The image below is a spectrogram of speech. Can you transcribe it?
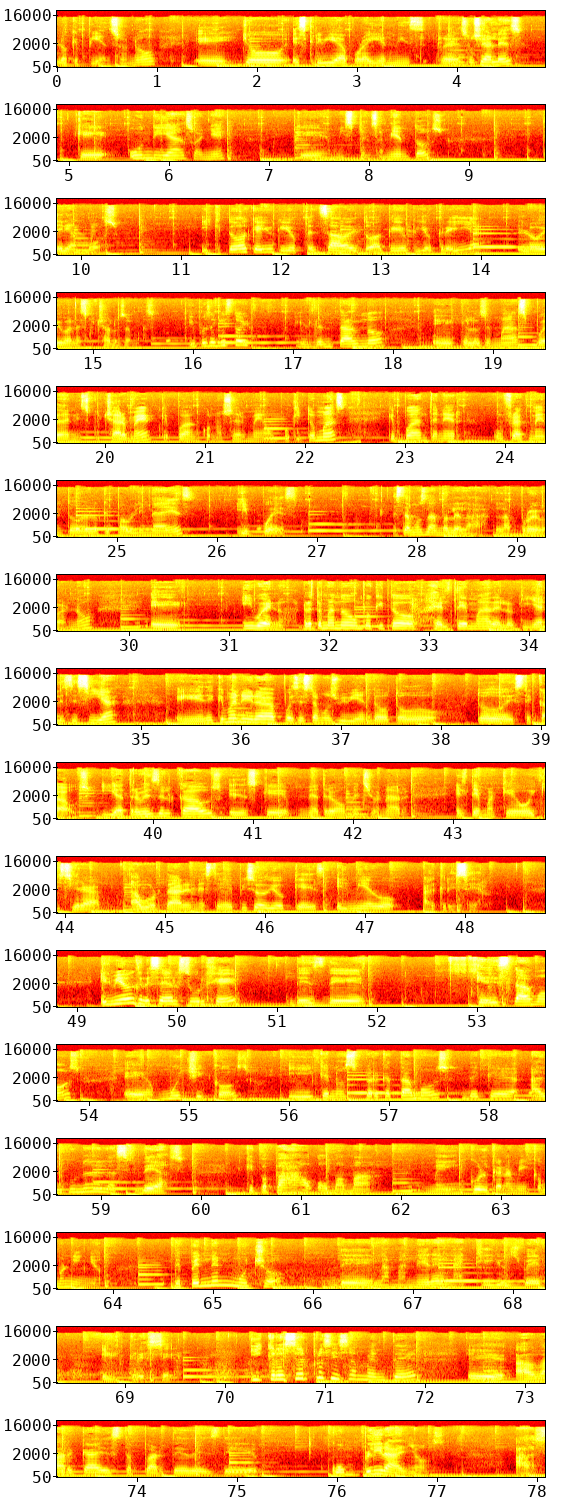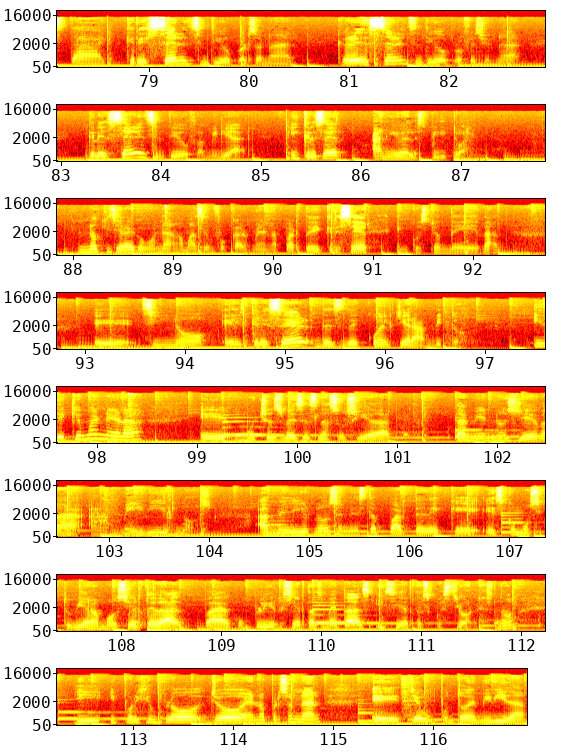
lo que pienso, ¿no? Eh, yo escribía por ahí en mis redes sociales que un día soñé que mis pensamientos tenían voz y que todo aquello que yo pensaba y todo aquello que yo creía lo iban a escuchar los demás. Y pues aquí estoy, intentando eh, que los demás puedan escucharme, que puedan conocerme un poquito más, que puedan tener un fragmento de lo que Paulina es y pues estamos dándole la, la prueba, ¿no? Eh, y bueno, retomando un poquito el tema de lo que ya les decía, eh, de qué manera pues estamos viviendo todo, todo este caos. Y a través del caos es que me atrevo a mencionar el tema que hoy quisiera abordar en este episodio, que es el miedo a crecer. El miedo a crecer surge desde que estamos eh, muy chicos y que nos percatamos de que alguna de las ideas que papá o mamá me inculcan a mí como niño dependen mucho de la manera en la que ellos ven el crecer. Y crecer precisamente eh, abarca esta parte desde cumplir años hasta crecer en sentido personal, crecer en sentido profesional, crecer en sentido familiar y crecer a nivel espiritual no quisiera como nada más enfocarme en la parte de crecer en cuestión de edad, eh, sino el crecer desde cualquier ámbito. Y de qué manera eh, muchas veces la sociedad también nos lleva a medirnos, a medirnos en esta parte de que es como si tuviéramos cierta edad para cumplir ciertas metas y ciertas cuestiones, ¿no? Y, por ejemplo, yo en lo personal eh, llevo un punto de mi vida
